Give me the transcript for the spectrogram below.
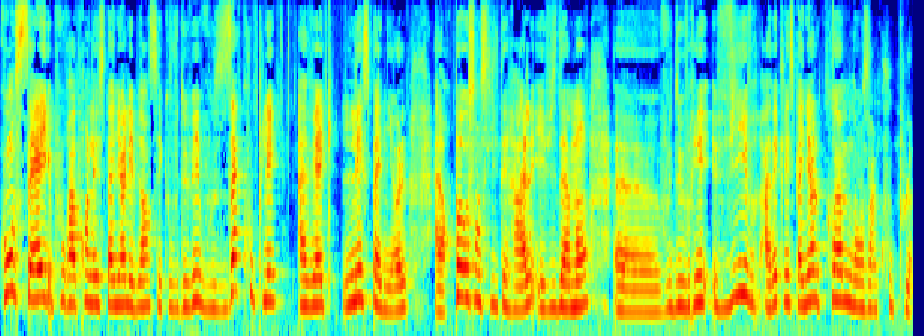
conseil pour apprendre l'espagnol, eh bien, c'est que vous devez vous accoupler avec l'espagnol. Alors, pas au sens littéral, évidemment. Euh, vous devrez vivre avec l'espagnol comme dans un couple.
